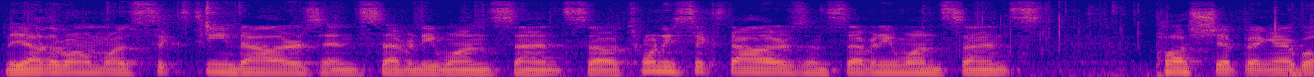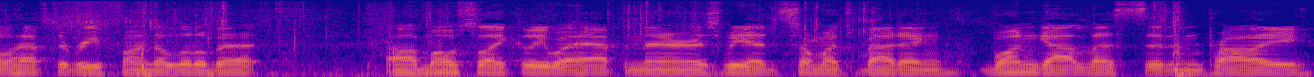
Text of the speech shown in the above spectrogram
The other one was $16.71. So $26.71 plus shipping. I will have to refund a little bit. Uh, most likely what happened there is we had so much bedding. One got listed and probably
